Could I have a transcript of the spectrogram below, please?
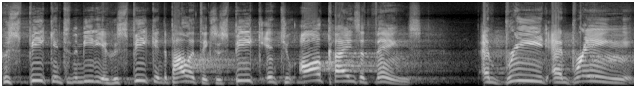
who speak into the media, who speak into politics, who speak into all kinds of things and breed and bring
